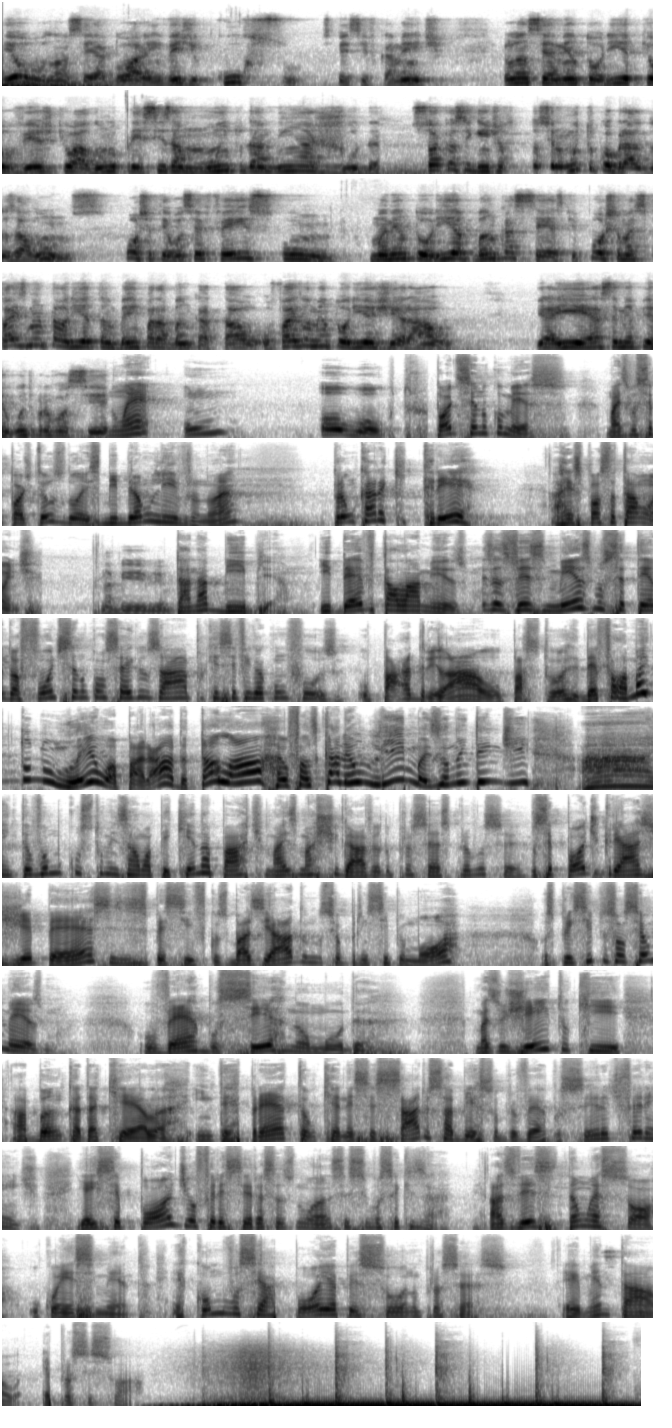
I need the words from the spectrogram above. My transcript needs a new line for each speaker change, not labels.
Eu lancei agora, em vez de curso especificamente, eu lancei a mentoria porque eu vejo que o aluno precisa muito da minha ajuda. Só que é o seguinte, eu estou sendo muito cobrado dos alunos. Poxa, Tê, você fez um, uma mentoria Banca Sesc. Poxa, mas faz mentoria também para a Banca Tal, ou faz uma mentoria geral. E aí, essa é a minha pergunta para você.
Não é um ou outro. Pode ser no começo, mas você pode ter os dois. Bíblia é um livro, não é? Para um cara que crê, a resposta está onde?
Na Bíblia.
Está na Bíblia. E deve estar tá lá mesmo. Mas às vezes, mesmo você tendo a fonte, você não consegue usar, porque você fica confuso. O padre lá, o pastor, deve falar, mas tu não leu a parada? Tá lá. Eu falo, cara, eu li, mas eu não entendi. Ah, então vamos customizar uma pequena parte mais mastigável do processo para você. Você pode criar GPS específicos baseado no seu princípio MOR. Os princípios vão ser o mesmo. O verbo ser não muda mas o jeito que a banca daquela interpreta o que é necessário saber sobre o verbo ser é diferente. E aí você pode oferecer essas nuances se você quiser. Às vezes não é só o conhecimento, é como você apoia a pessoa no processo. É mental, é processual.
